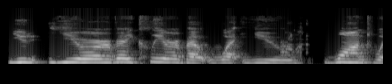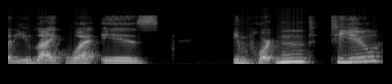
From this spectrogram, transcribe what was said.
you you're very clear about what you want, what you like, what is important to you,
